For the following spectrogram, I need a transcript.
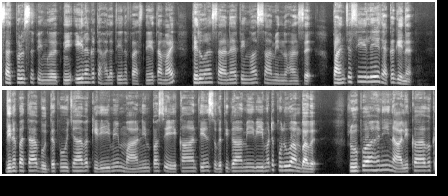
සත්පුරුෂ පින්වත්නි ඊළඟට අහලා තියෙන ප්‍රශ්නේ තමයි තෙරුවන් සරණයි පින්වත් ස්වාමින් වහන්සේ. පංචශීලයේ රැකගෙන දිනපතා බුද්ධ පූජාව කිරීමෙන් මානින් පසු ඒකාන්තයෙන් සුගතිගාමී වීමට පුළුවන් බව. රූපවාහිනී නාලිකාවක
